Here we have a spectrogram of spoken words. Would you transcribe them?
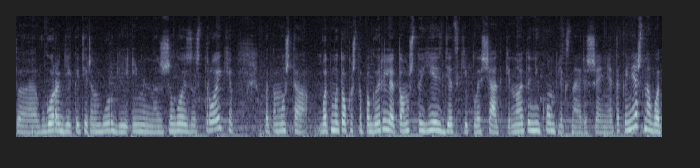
э, в городе Екатеринбурге именно с жилой застройки, потому что вот мы только что поговорили о том, что есть детские площадки, но это не комплексное решение. Это, конечно, вот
